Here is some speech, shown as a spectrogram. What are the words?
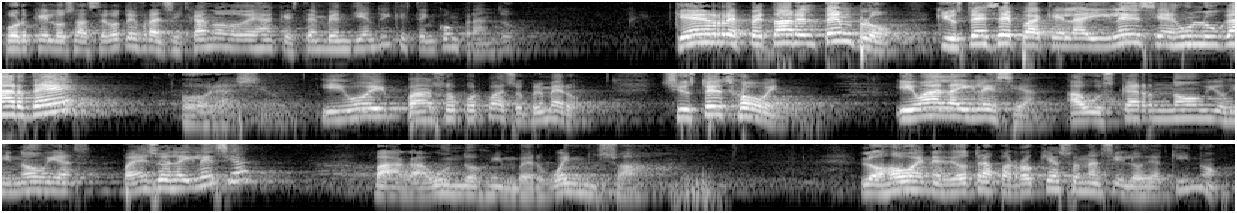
porque los sacerdotes franciscanos no dejan que estén vendiendo y que estén comprando. ¿Qué es respetar el templo? Que usted sepa que la iglesia es un lugar de oración. Y voy paso por paso. Primero, si usted es joven y va a la iglesia a buscar novios y novias, ¿para eso es la iglesia? Vagabundos, sinvergüenza. Los jóvenes de otras parroquias son así, los de aquí no.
